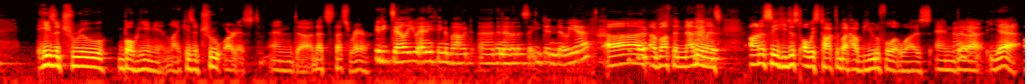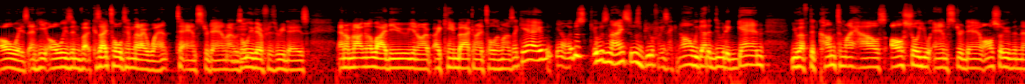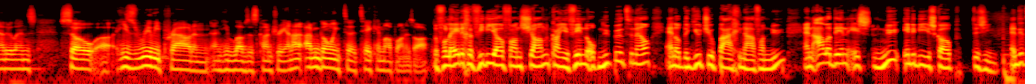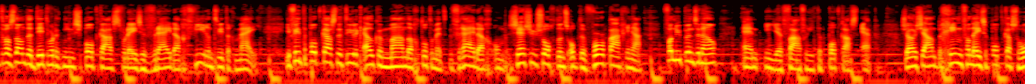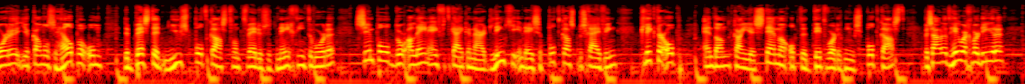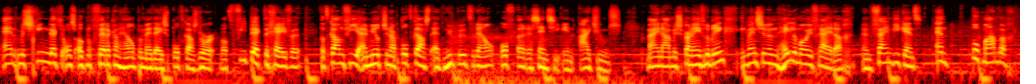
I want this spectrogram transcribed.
he's a true bohemian. Like he's a true artist, and uh, that's that's rare. Did he tell you anything about uh, the Netherlands that you didn't know yet? Uh, about the Netherlands. Honestly, he just always talked about how beautiful it was, and Oh, yeah. uh, yeah, always. And he always invite because I told him that I went to Amsterdam and I was only there for three days. And I'm not gonna lie to you, you know, I, I came back and I told him I was like, yeah, it, you know, it was it was nice, it was beautiful. He's like, no, we got to do it again. You have to come to my house. I'll show you Amsterdam. I'll show you the Netherlands. So uh, he's really proud and, and he loves his country. And I, I'm going to take him up on his offer. De volledige video van Sean kan je vinden op nu.nl en op de YouTube-pagina van Nu. En Aladdin is nu in de bioscoop te zien. En dit was dan de Dit Wordt Het Nieuws podcast voor deze vrijdag 24 mei. Je vindt de podcast natuurlijk elke maandag tot en met vrijdag om 6 uur ochtends op de voorpagina van nu.nl en in je favoriete podcast-app. Zoals je aan het begin van deze podcast hoorde, je kan ons helpen om de beste nieuwspodcast van 2019 te worden. Simpel door alleen even te kijken naar het linkje in deze podcastbeschrijving. Klik daarop en dan kan je stemmen op de Dit Wordt Het Nieuws podcast. We zouden het heel erg waarderen. En misschien dat je ons ook nog verder kan helpen met deze podcast door wat feedback te geven. Dat kan via een mailtje naar podcast.nu.nl of een recensie in iTunes. Mijn naam is Carne van der Brink. Ik wens je een hele mooie vrijdag, een fijn weekend en tot maandag.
